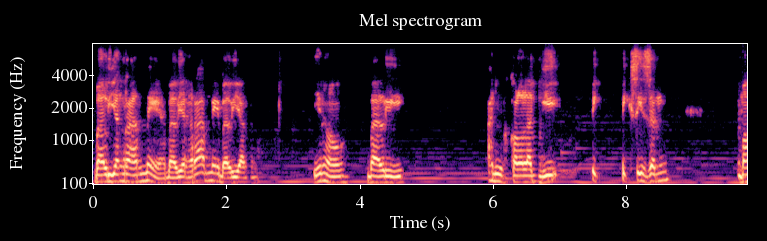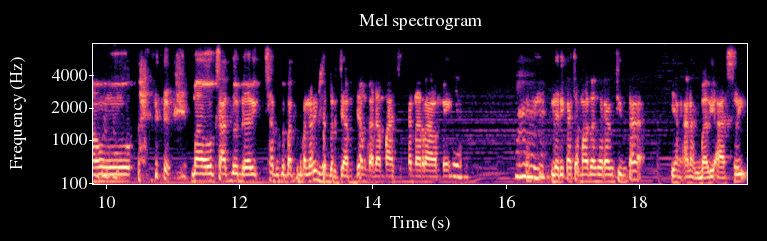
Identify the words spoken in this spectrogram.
Bali yang rame ya Bali yang rame Bali yang you know Bali aduh kalau lagi peak peak season mau mau satu dari satu tempat ke tempat lain bisa berjam-jam karena macet karena rame yeah. tapi dari kacamata seorang cinta yang anak Bali asli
